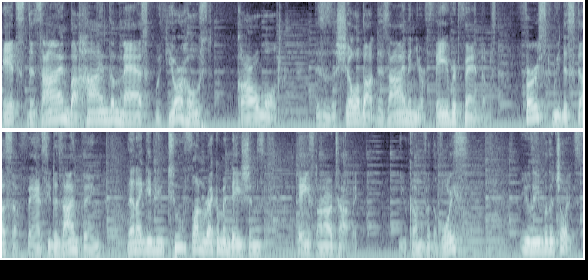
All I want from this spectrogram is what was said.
It's Design Behind the Mask with your host, Carl Waldron. This is a show about design and your favorite fandoms. First, we discuss a fancy design thing, then I give you two fun recommendations based on our topic. You come for the voice, you leave with a choice.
